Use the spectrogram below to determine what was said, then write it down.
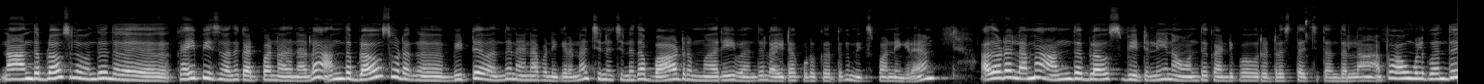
நான் அந்த ப்ளவுஸில் வந்து இந்த கைப்பீஸ் வந்து கட் பண்ணாதனால, அந்த ப்ளவுஸோட க வந்து நான் என்ன பண்ணிக்கிறேன்னா, சின்ன சின்னதாக பார்டர் மாதிரி வந்து லைட்டாக கொடுக்கறதுக்கு மிக்ஸ் பண்ணிக்கிறேன். அதோடு இல்லாமல் அந்த ப்ளவுஸ் பீட்லயும் நான் வந்து கண்டிப்பாக ஒரு ட்ரெஸ் தைச்சி தந்துடலாம். அப்போ அவங்களுக்கு வந்து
